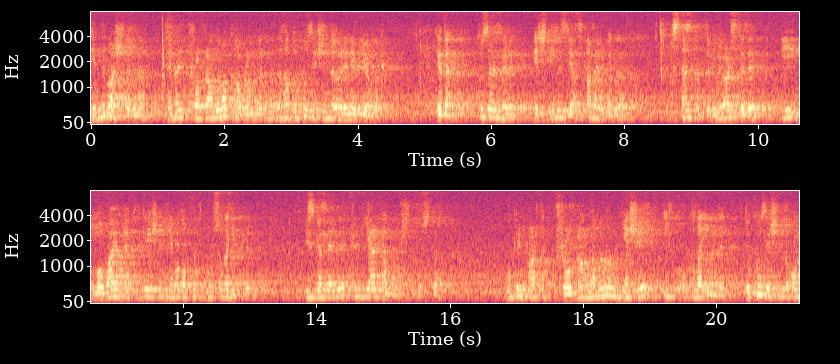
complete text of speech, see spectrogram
Kendi başlarına temel programlama kavramlarını daha 9 yaşında öğrenebiliyorlar. Ya da kuzenleri geçtiğimiz yaz Amerika'da Stanford'da, üniversitede bir mobile application development kursuna gitti. Biz göndermedik çünkü yer kalmamıştı kursta. Bugün artık programlamanın yaşı ilk okula indi. 9 yaşında, 10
